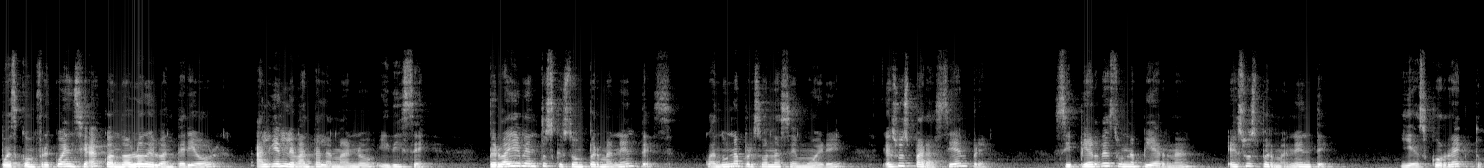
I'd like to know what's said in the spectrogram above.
pues con frecuencia, cuando hablo de lo anterior, alguien levanta la mano y dice, pero hay eventos que son permanentes. Cuando una persona se muere, eso es para siempre. Si pierdes una pierna, eso es permanente. Y es correcto.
